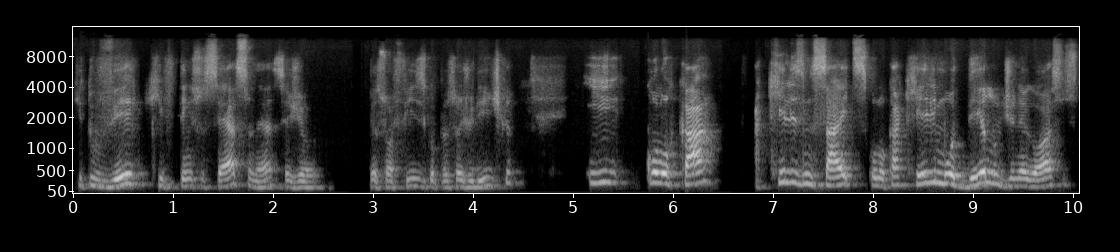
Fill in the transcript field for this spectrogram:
que tu vê que tem sucesso, né? Seja pessoa física ou pessoa jurídica, e colocar aqueles insights, colocar aquele modelo de negócios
